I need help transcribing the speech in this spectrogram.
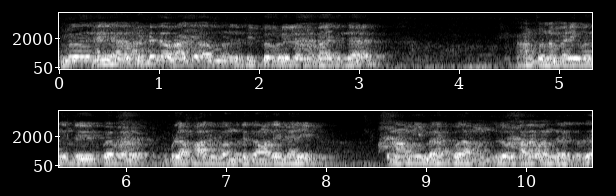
உண்மை வந்துட்டு கிட்ட ஒரு ஐயா டிக்டோரியில் காய்ச்சிருந்த நான் சொன்ன மாதிரி வந்துட்டு இப்போ இப்படிலாம் பாதிப்பு வந்திருக்கோம் அதே மாதிரி சுனாமியும் பெறப்போதாமன்னு சொல்லி ஒரு கதை வந்திருக்குது.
